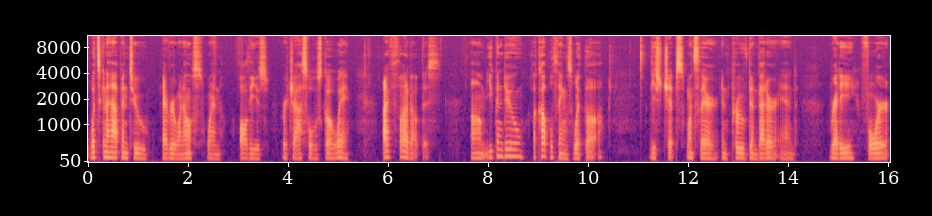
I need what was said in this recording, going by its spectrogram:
what's going to happen to everyone else when all these rich assholes go away? I've thought about this. Um, you can do a couple things with uh, these chips once they're improved and better and ready for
